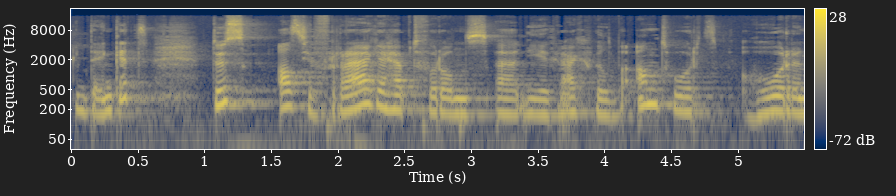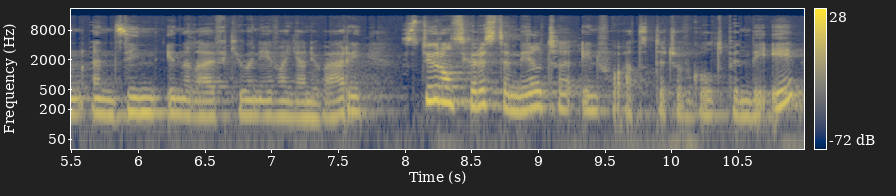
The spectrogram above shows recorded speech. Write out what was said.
Ik denk het. Dus als je vragen hebt voor ons eh, die je graag wilt beantwoord horen en zien in de live Q&A van januari, stuur ons gerust een mailtje info at touchofgold.be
